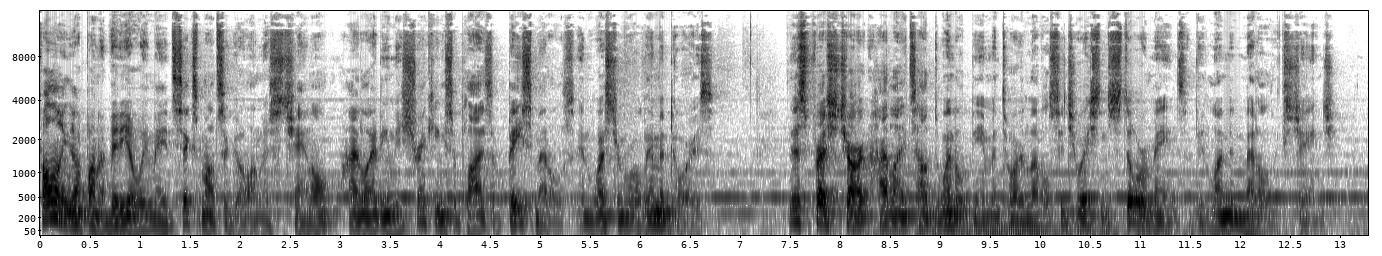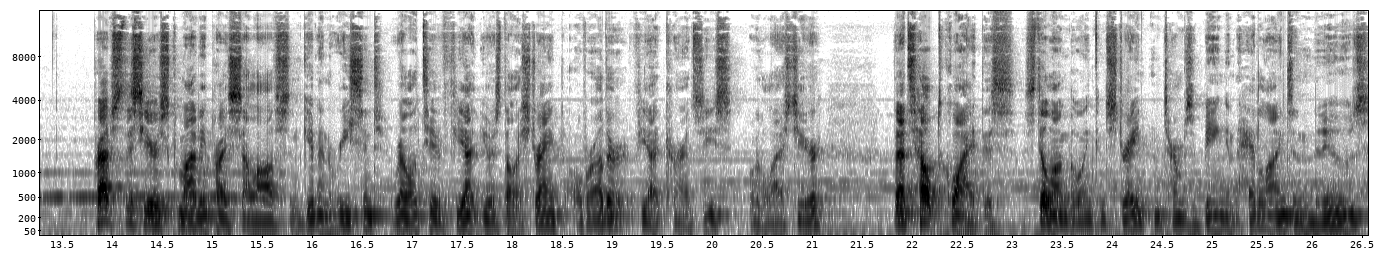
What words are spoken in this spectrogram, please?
Following up on a video we made six months ago on this channel highlighting the shrinking supplies of base metals in Western world inventories, this fresh chart highlights how dwindled the inventory level situation still remains at the London Metal Exchange. Perhaps this year's commodity price sell offs and given recent relative fiat US dollar strength over other fiat currencies over the last year, that's helped quiet this still ongoing constraint in terms of being in the headlines and the news.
